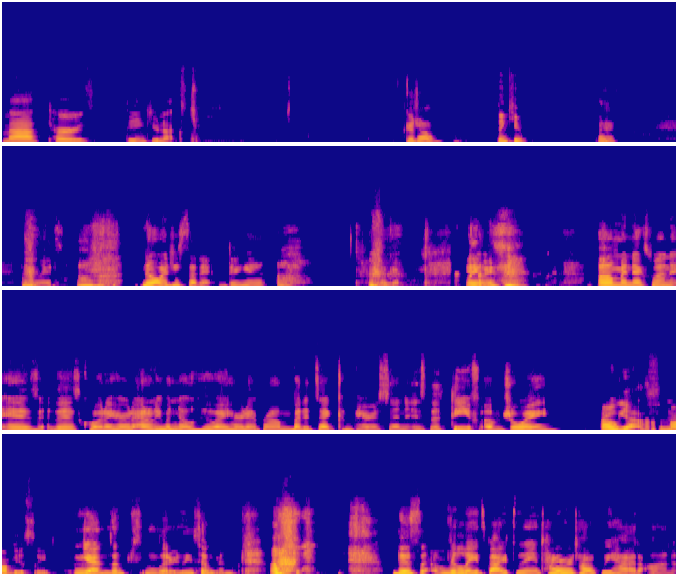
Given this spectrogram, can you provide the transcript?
matters. Thank you. Next. good job Thank you. Anyways, um, no, I just said it. Dang it. Okay. Anyways, um, my next one is this quote I heard. I don't even know who I heard it from, but it said, "Comparison is the thief of joy." Oh yes, Um, obviously. Yeah, that's literally so good. this relates back to the entire talk we had on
